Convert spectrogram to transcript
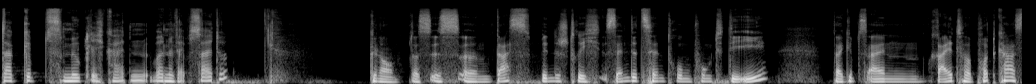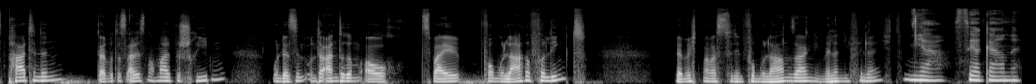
da gibt es Möglichkeiten über eine Webseite. Genau, das ist ähm, das-sendezentrum.de. Da gibt es einen Reiter Podcast-Patinnen, da wird das alles nochmal beschrieben. Und da sind unter anderem auch zwei Formulare verlinkt. Wer möchte mal was zu den Formularen sagen? Die Melanie vielleicht? Ja, sehr gerne.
